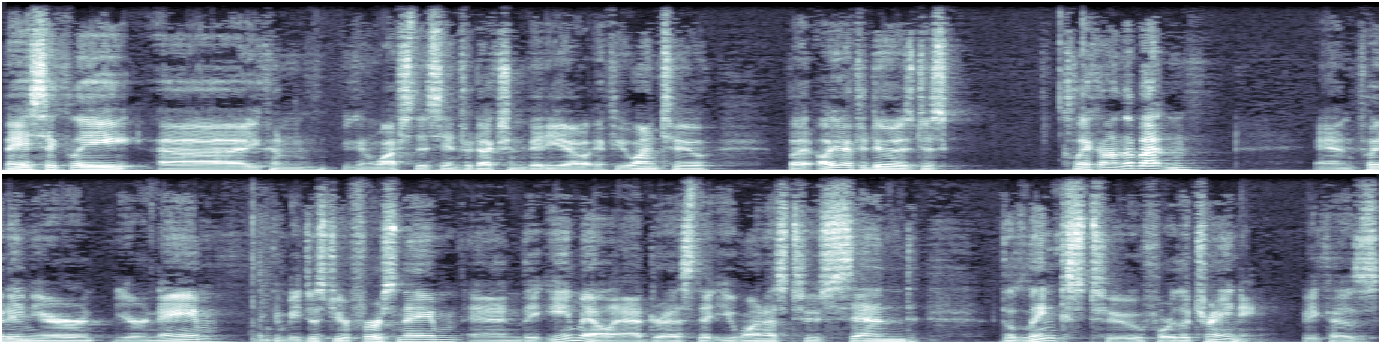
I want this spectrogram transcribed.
Basically, uh, you can you can watch this introduction video if you want to, but all you have to do is just click on the button and put in your your name. It can be just your first name and the email address that you want us to send the links to for the training because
